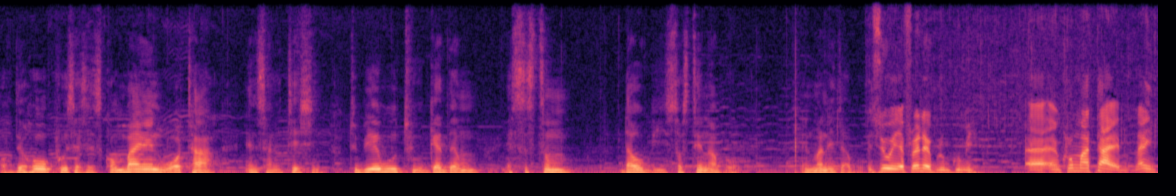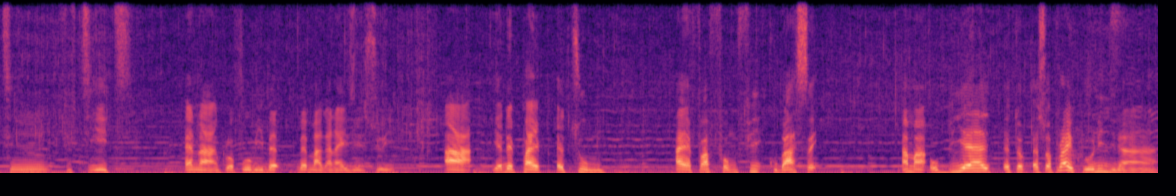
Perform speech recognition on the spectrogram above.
of the whole processes combining water and sanitation to be able to get them a system that will be sustainable and manageable. nsuo yɛfrɛ no aburunkumi nkroma time 1958 ɛna nkurɔfoɔ bi bɛ maganise nsuo yi. A pipe ɛtu mu. A yɛfa fam fi kubase ama obiara ɛsɔprai kuro no nyinaa.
